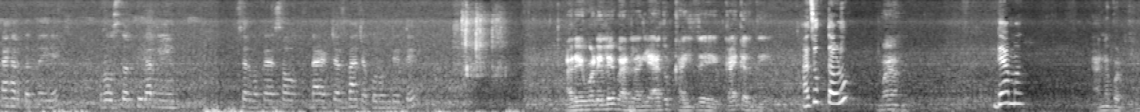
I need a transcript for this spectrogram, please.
काय हरकत नाही आहे रोज तर तिला मी सर्व काही असं डाएटच्याच भाज्या करून देते. अरे वडे लय भारी लागले. अजून खायचंय. काय करते? अजूक तळू? मग? द्या मग. आणा पडते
